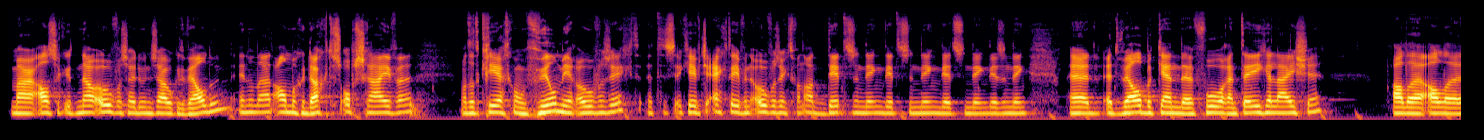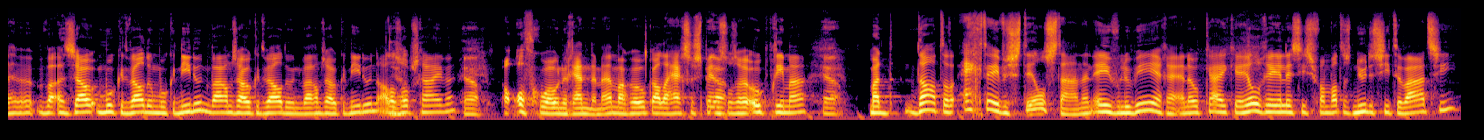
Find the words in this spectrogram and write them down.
Maar als ik het nou over zou doen, zou ik het wel doen. Inderdaad, al mijn gedachten opschrijven. Want het creëert gewoon veel meer overzicht. Het, is, het geeft je echt even een overzicht van... Oh, dit is een ding, dit is een ding, dit is een ding, dit is een ding. Eh, het, welbekende voor- en tegenlijstje. Alle, alle, wa- zou, moet ik het wel doen, moet ik het niet doen? Waarom zou ik het wel doen, waarom zou ik het niet doen? Alles Ja. opschrijven. Ja, Of gewoon random, hè. Mag ook. Alle hersenspinsels zijn ook prima. ja. Maar dat, dat echt even stilstaan en evalueren. En ook kijken heel realistisch van wat is nu de situatie.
